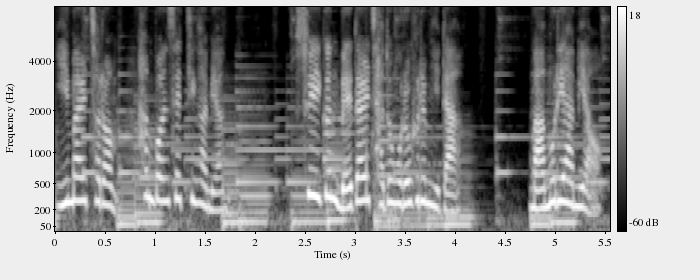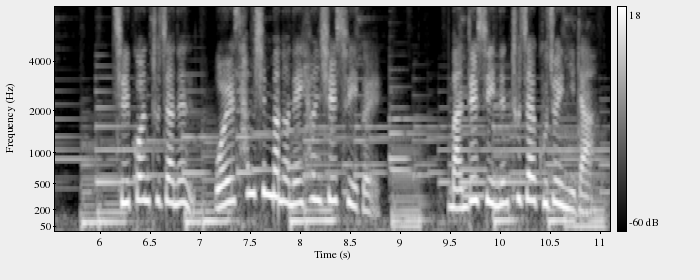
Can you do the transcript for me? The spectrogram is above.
이 말처럼 한 번 세팅하면 수익은 매달 자동으로 흐릅니다. 마무리하며 질권 투자는 월 30만 원의 현실 수익을 만들 수 있는 투자 구조입니다.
